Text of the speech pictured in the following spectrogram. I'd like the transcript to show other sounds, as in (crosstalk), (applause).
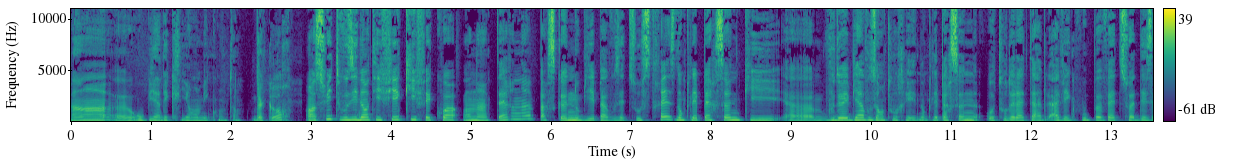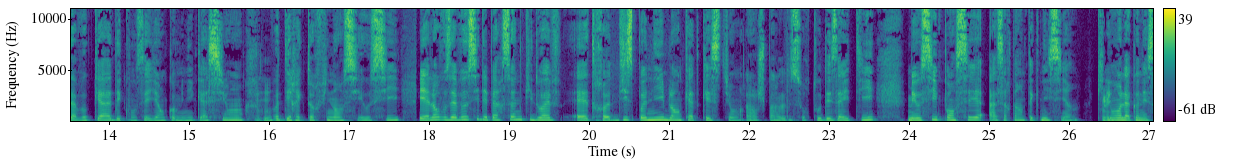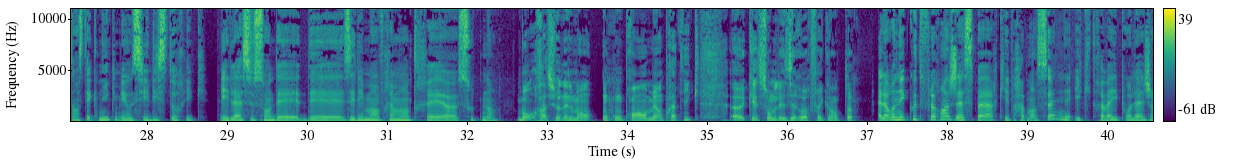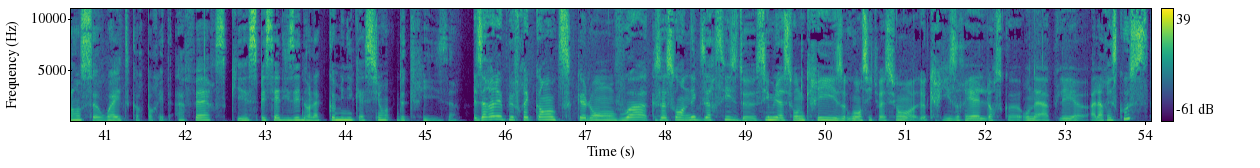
euh, ou bien des clients mécontents. D'accord. Ensuite, vous identifiez qui fait quoi en interne, parce que n'oubliez pas, vous êtes sous stress. Donc, les personnes qui... euh, vous devez bien vous entourer. Donc, les personnes autour de la table avec vous peuvent être soit des avocats, des conseillers en communication, Mhm. votre directeur financier aussi. Et alors, vous avez aussi des personnes qui doivent être disponibles en cas de question. Alors, je parle surtout des IT, mais aussi penser à certains techniciens qui Oui. ont la connaissance technique, mais aussi l'historique. Et là, ce sont des, des éléments vraiment très euh, soutenants. Bon, rationnellement, on comprend, mais en pratique, euh, quelles sont les erreurs fréquentes? Alors, on écoute Florence Jaspard, qui est brabançonne et qui travaille pour l'agence White Corporate Affairs, qui est spécialisée dans la communication de crise. Les erreurs les plus fréquentes que l'on voit, que ce soit en exercice de simulation de crise ou en situation euh, de crise réelle lorsqu'on est appelé euh, à la rescousse,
